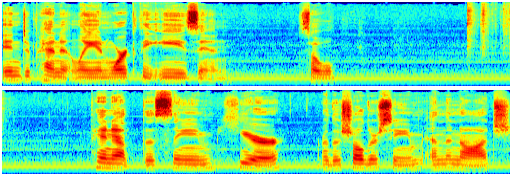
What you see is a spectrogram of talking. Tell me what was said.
independently and work the ease in. So we'll pin at the seam here, or the shoulder seam and the notch.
